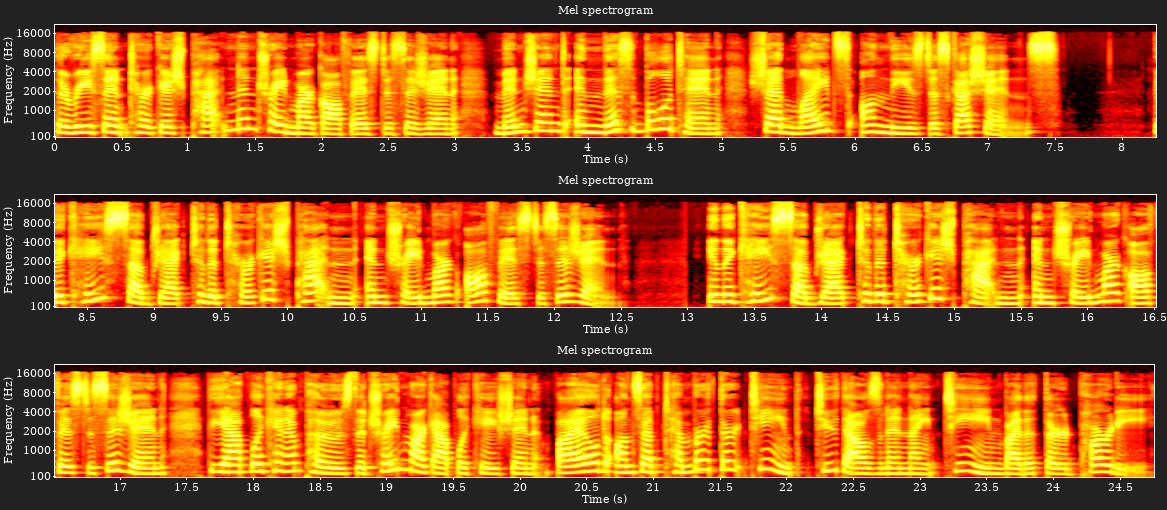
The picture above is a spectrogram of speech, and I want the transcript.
The recent Turkish Patent and Trademark Office decision mentioned in this bulletin shed lights on these discussions. The case subject to the Turkish Patent and Trademark Office decision. In the case subject to the Turkish Patent and Trademark Office decision, the applicant opposed the trademark application filed on September 13, 2019, by the third party,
